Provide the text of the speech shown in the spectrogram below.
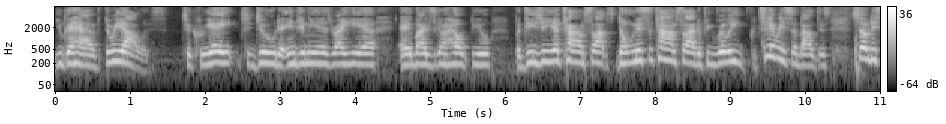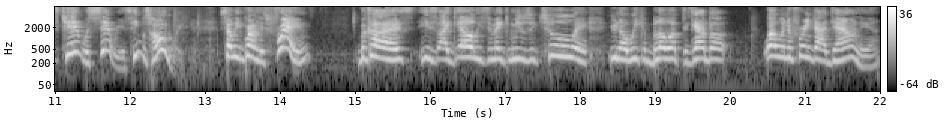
you can have three hours to create, to do. The engineers right here, everybody's gonna help you. But these are your time slots. Don't miss a time slot if you're really serious about this. So this kid was serious. He was hungry. So he brought his friend because he's like, yo, he's making music too, and you know, we can blow up together. Well, when the friend got down there,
